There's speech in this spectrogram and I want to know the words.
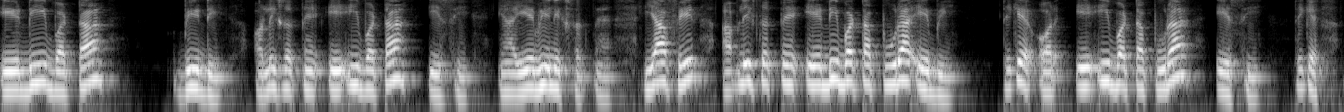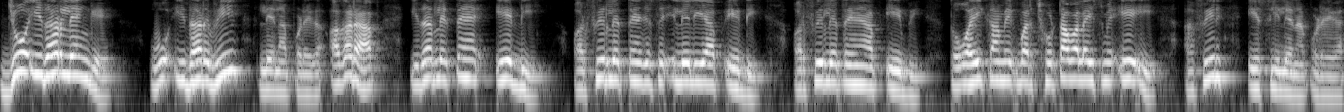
ए डी बट्टा बी डी और लिख सकते हैं ए ई बट्टा ई सी। यहाँ ये भी लिख सकते हैं। या फिर आप लिख सकते हैं ए डी बट्टा पूरा ए बी, ठीक है, और ए ई बट्टा पूरा ए सी, ठीक है। जो इधर लेंगे वो इधर भी लेना पड़ेगा। अगर आप इधर लेते हैं ए डी और फिर लेते हैं, जैसे ले लिया आप ए डी और फिर लेते हैं आप ए बी तो वही काम एक बार छोटा वाला इसमें ए ई और फिर ए सी लेना पड़ेगा।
